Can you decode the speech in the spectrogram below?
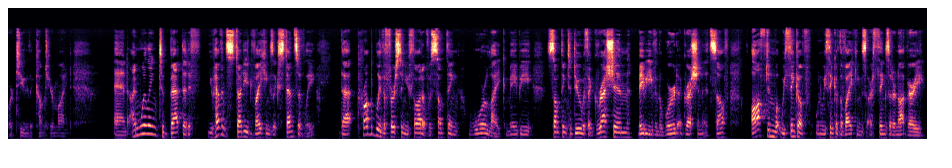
or two that come to your mind. And I'm willing to bet that if you haven't studied Vikings extensively, that probably the first thing you thought of was something warlike, maybe something to do with aggression, maybe even the word aggression itself. Often, what we think of when we think of the Vikings are things that are not very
